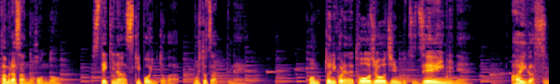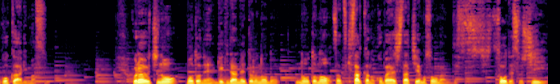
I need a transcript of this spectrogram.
田村さんの本の素敵な好きポイントがもう一つあってね。本当にこれね登場人物全員にね愛がすごくあります。これはうちの元ね劇団レトロノートノートの雑記作家の小林幸恵もそうなんです。そうですし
